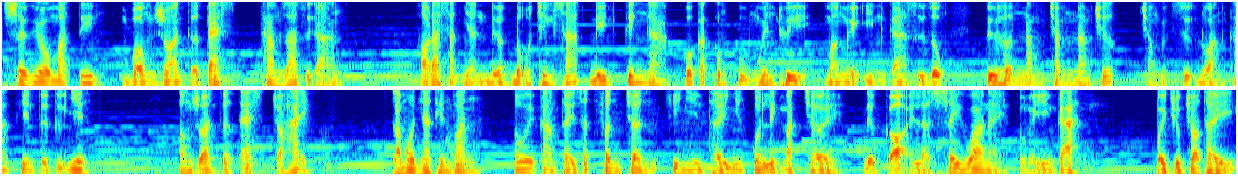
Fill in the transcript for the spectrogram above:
Sergio Martin và ông Juan Cortes tham gia dự án. Họ đã xác nhận được độ chính xác đến kinh ngạc của các công cụ nguyên thủy mà người Inca sử dụng từ hơn 500 năm trước trong việc dự đoán các hiện tượng tự nhiên. Ông Juan Cortes cho hay, là một nhà thiên văn, tôi cảm thấy rất phấn chấn khi nhìn thấy những cuốn lịch mặt trời được gọi là Seiwa này của người Inca. Bởi chúng cho thấy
